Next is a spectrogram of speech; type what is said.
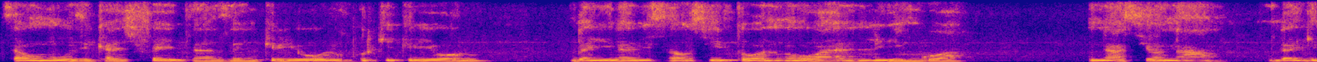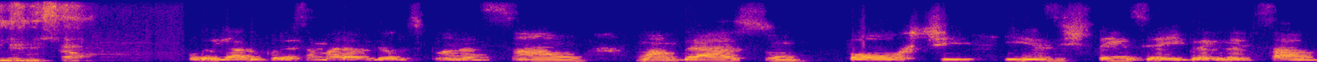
são músicas feitas em crioulo, porque crioulo da Guiné-Bissau se tornou a língua nacional da Guiné-Bissau. Obrigado por essa maravilhosa explanação. Um abraço forte e resistência aí para a Guiné-Bissau.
